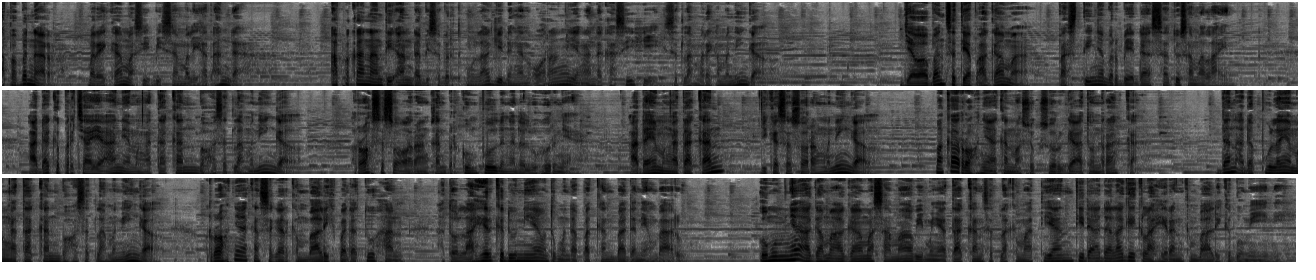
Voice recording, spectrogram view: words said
Apa benar mereka masih bisa melihat Anda? Apakah nanti Anda bisa bertemu lagi dengan orang yang Anda kasihi setelah mereka meninggal? Jawaban setiap agama pastinya berbeda satu sama lain. Ada kepercayaan yang mengatakan bahwa setelah meninggal, roh seseorang akan berkumpul dengan leluhurnya. Ada yang mengatakan jika seseorang meninggal, maka rohnya akan masuk surga atau neraka. Dan ada pula yang mengatakan bahwa setelah meninggal, rohnya akan segar kembali kepada Tuhan atau lahir ke dunia untuk mendapatkan badan yang baru. Umumnya agama-agama samawi menyatakan setelah kematian tidak ada lagi kelahiran kembali ke bumi ini.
